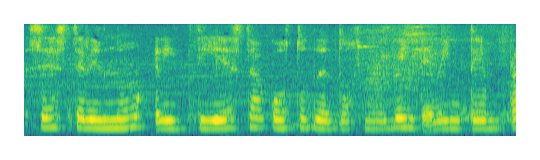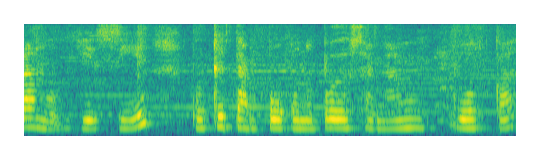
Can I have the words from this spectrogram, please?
se estrenó el 10 de agosto de 2020, bien temprano, y sí, porque tampoco no puedo estrenar un podcast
